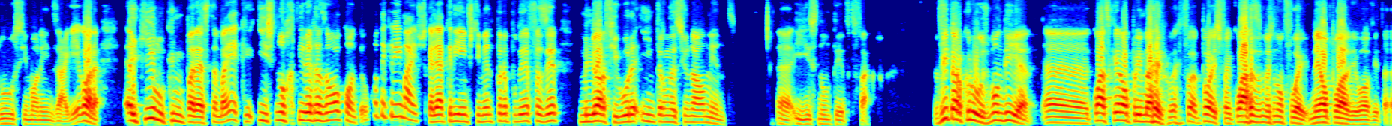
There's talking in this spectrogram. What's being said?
do Simone Inzaghi. Agora, aquilo que me parece também é que isto não retira razão ao Conte. O Conte queria mais. Se calhar queria investimento para poder fazer melhor figura internacionalmente. Uh, e isso não teve, de facto. Vitor Cruz, bom dia. Uh, quase que era o primeiro. pois, foi quase, mas não foi. Nem ao pódio, ó Vitor.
